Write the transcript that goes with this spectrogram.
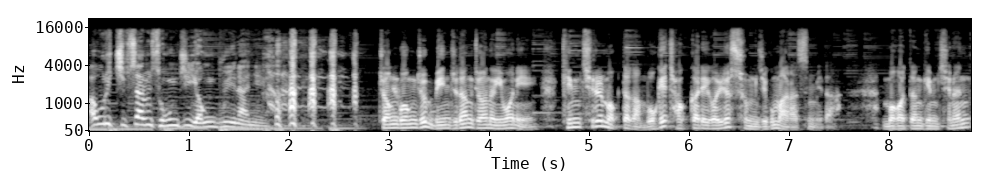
아 우리 집사람 송지 영부인 아니에요. 정봉주 민주당 전 의원이 김치를 먹다가 목에 젓갈이 걸려 숨지고 말았습니다. 먹었던 김치는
